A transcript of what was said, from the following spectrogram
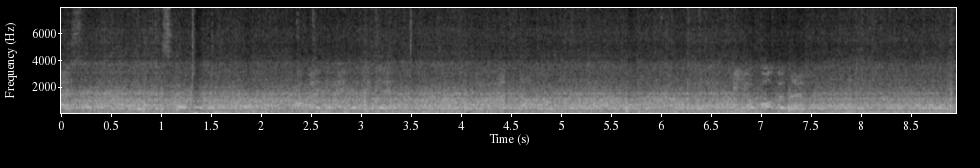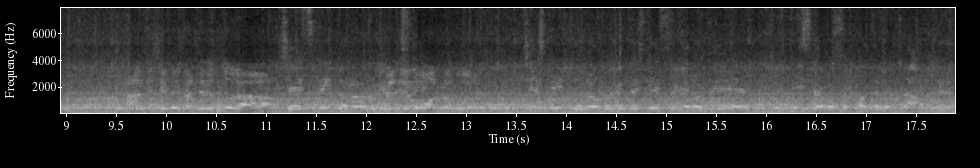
adesso il disco Camere di legge, dice. Figlio poco tempo. Anzi, se vedi addirittura c'è scritto non prende stesso c'è scritto te stesso che non ti mischia questo qua te lo dà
